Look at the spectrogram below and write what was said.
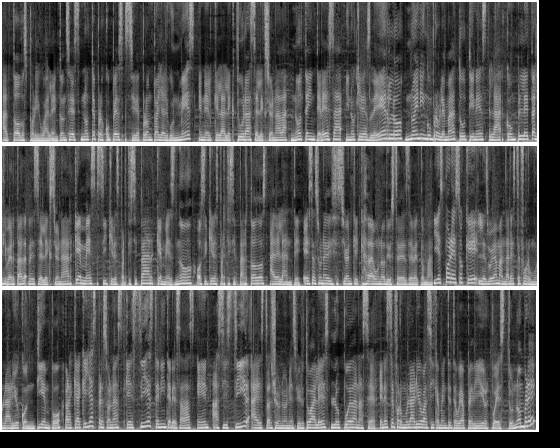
a todos por igual. Entonces, no te preocupes si de pronto hay algún mes en el que la lectura seleccionada no te interesa y no quieres leerlo. No hay ningún problema. Tú tienes la completa libertad de seleccionar qué mes si quieres participar, qué mes no, o si quieres participar todos, adelante. Esa es una decisión que cada uno de ustedes debe tomar. Y es por eso que les voy a mandar este formulario con tiempo para que aquellas personas que sí estén interesadas en asistir a estas reuniones virtuales lo puedan hacer. En este formulario básicamente te voy a pedir pues tu nombre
